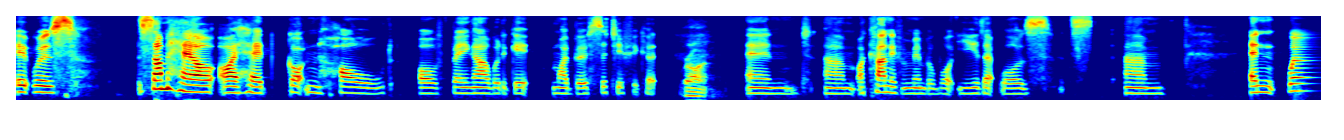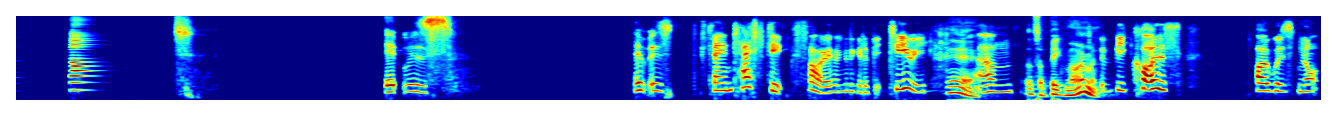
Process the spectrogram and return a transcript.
it was somehow I had gotten hold of being able to get my birth certificate Right. and um, I can't even remember what year that was. It's um, and when I, it was it was fantastic. Sorry, I'm going to get a bit teary. Yeah. Um, That's a big moment. because I was not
